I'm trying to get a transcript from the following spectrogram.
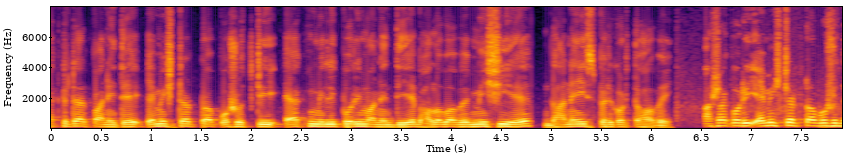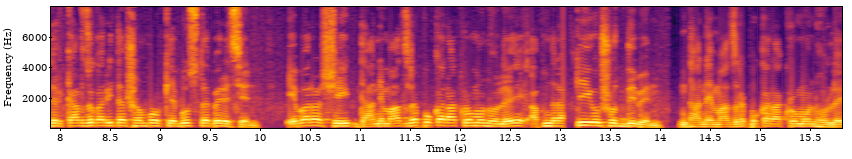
এক লিটার পানিতে এমিস্টার টপ ওষুধটি এক মিলি পরিমাণে দিয়ে ভালোভাবে মিশিয়ে ধানে স্প্রে করতে হবে। আশা করি এমিস্টার টপ ওষুধের কার্যকারিতা সম্পর্কে বুঝতে পেরেছেন। এবার আসি, ধানে মাজরা পোকার আক্রমণ হলে আপনারা কি ওষুধ দিবেন? ধানে মাজরা পোকার আক্রমণ হলে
